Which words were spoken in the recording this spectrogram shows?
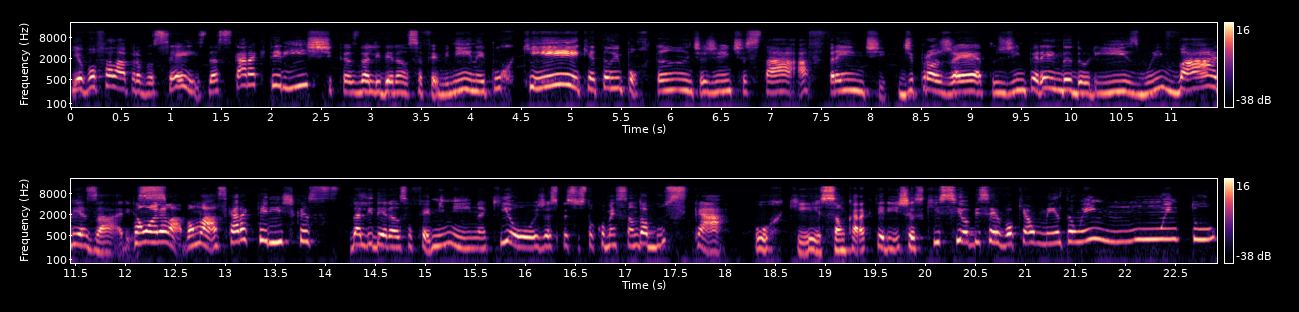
E eu vou falar para vocês das características da liderança feminina e por que que é tão importante a gente estar à frente de projetos de empreendedorismo em várias áreas. Então, olha lá, vamos lá, as características da liderança feminina que hoje as pessoas estão começando a buscar, porque são características que se observou que aumentam em muito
